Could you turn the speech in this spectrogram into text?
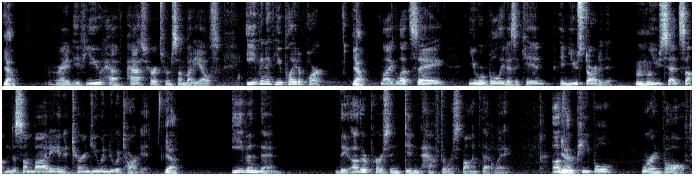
Yeah. Right? If you have past hurts from somebody else, even if you played a part, Yeah. like let's say you were bullied as a kid and you started it. You said something to somebody and it turned you into a target. Yeah. Even then, the other person didn't have to respond that way. Other Yeah. people were involved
